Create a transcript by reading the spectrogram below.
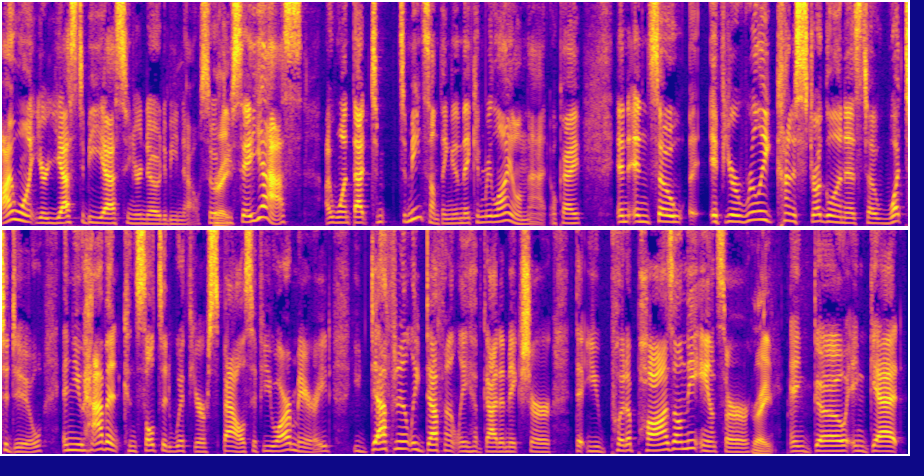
I want your yes to be yes and your no to be no. So if you say yes, I want that to, to mean something and they can rely on that. Okay. And, and so uh, if you're really kind of struggling as to what to do and you haven't consulted with your spouse, if you are married, you definitely, definitely have got to make sure that you put a pause on the answer right. and go and get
